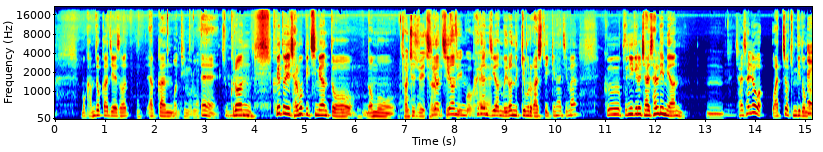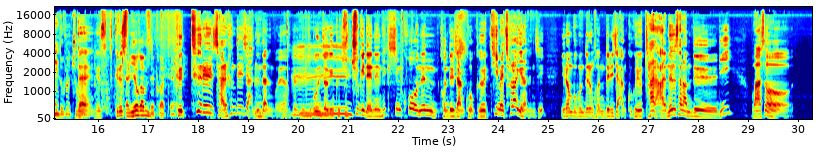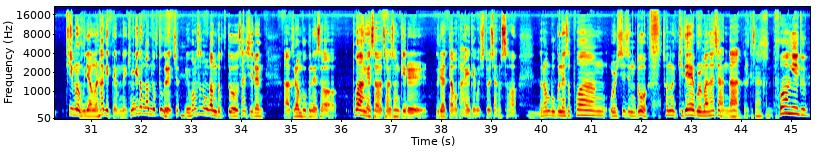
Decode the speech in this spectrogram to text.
뭐 감독까지 해서 약간 원 팀으로. 예, 좀 그런 그게 또 이제 잘못 비치면 또 너무 전체주의처럼 지연, 비칠 수도 지연 있고. 학연 네. 지연 뭐 이런 느낌으로 갈 수도 있긴 하지만 그 분위기를 잘 살리면 음, 잘 살려왔죠 김기동 네, 감독이 그렇죠. 네. 그래서, 그래서 잘 이어가면 될 것 같아요. 그 틀을 잘 흔들지 않는다는 거예요. 그 음. 기본적인 그 주축이 되는 핵심 코어는 건들지 않고 그 팀의 철학이라든지 이런 부분들은 건드리지 않고 그리고 잘 아는 사람들이 와서 팀을 운영을 하기 때문에 김기동 감독도 그랬죠. 그리고 황선홍 감독도 사실은 아, 그런 부분에서 포항에서 전성기를 누렸다고 봐야 되고 지도자로서 그런 부분에서 포항 올 시즌도 저는 기대해 볼 만하지 않나 그렇게 생각합니다. 포항의 그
